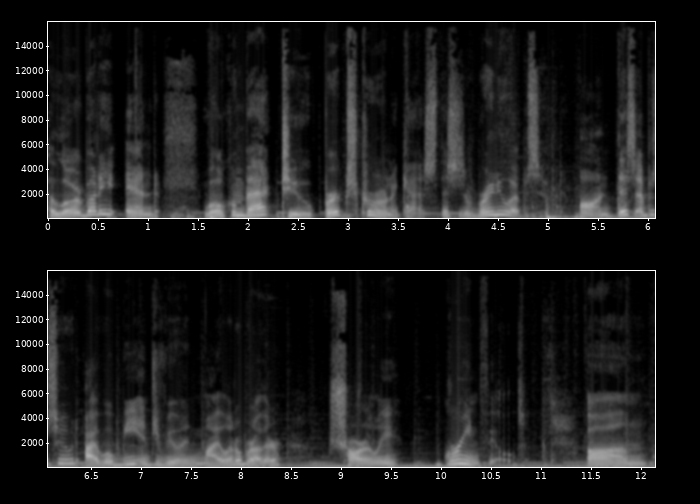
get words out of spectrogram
Hello, everybody, and welcome back to Burke's Corona Cast. This is a brand new episode. On this episode, I will be interviewing my little brother, Charlie Greenfield. Um,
